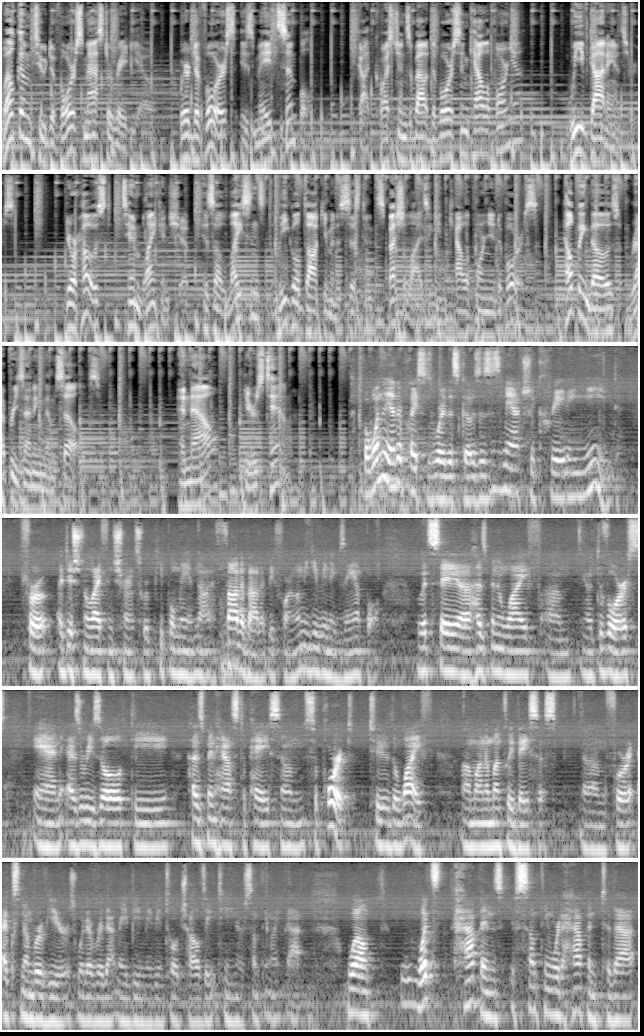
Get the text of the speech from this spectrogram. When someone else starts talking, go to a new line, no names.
Welcome to Divorce Master Radio, where divorce is made simple. Got questions about divorce in California? We've got answers. Your host, Tim Blankenship, is a licensed legal document assistant specializing in California divorce, helping those representing themselves. And now, here's Tim.
But one of the other places where this goes is this may actually create a need for additional life insurance where people may have not thought about it before. And let me give you an example let's say a husband and wife um, you know, divorce, and as a result, the husband has to pay some support to the wife um, on a monthly basis um, for X number of years, whatever that may be, maybe until a child's 18 or something like that. Well, what happens if something were to happen to that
